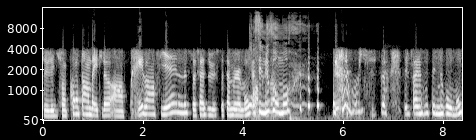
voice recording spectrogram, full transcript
Ils sont contents d'être là en présentiel, ce fameux, ce fameux mot. c'est le nouveau mot. oui, c'est ça. C'est le, c'est le nouveau mot.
